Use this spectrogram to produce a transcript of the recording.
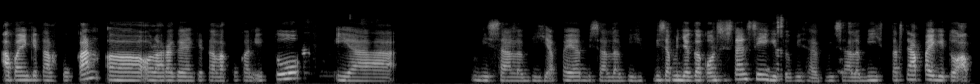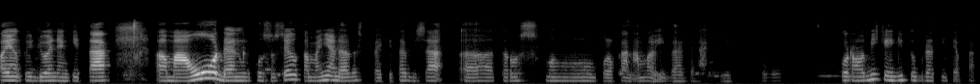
apa yang kita lakukan uh, olahraga yang kita lakukan itu ya bisa lebih apa ya bisa lebih bisa menjaga konsistensi gitu bisa bisa lebih tercapai gitu apa yang tujuan yang kita uh, mau dan khususnya utamanya adalah supaya kita bisa uh, terus mengumpulkan amal ibadah gitu. Kurang lebih kayak gitu berarti ya Pak.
